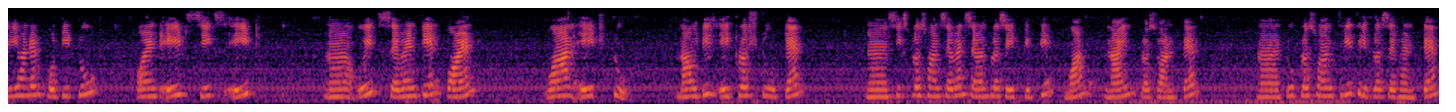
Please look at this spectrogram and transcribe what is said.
342.868 uh, with 17.182. Now it is 8 plus 2, 10 uh, 6 plus 1 7 7 plus 8 15 1 9 plus 1 10 uh, 2 plus 1 3 3 plus 7 10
